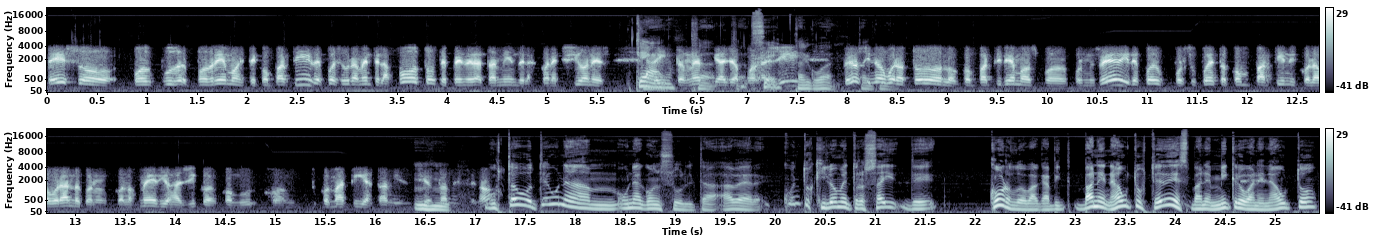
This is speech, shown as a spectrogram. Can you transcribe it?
de eso podremos este, compartir, después seguramente las fotos, dependerá también de las conexiones de internet que haya por allí, pero si no, bueno, todo lo compartiremos por, por mi red y después, por supuesto, compartiendo y colaborando con, con los medios allí, con, con, con Matías también, ciertamente. ¿no? Gustavo, te hago una, una consulta. A ver, ¿cuántos kilómetros hay de Córdoba? ¿Van en auto ustedes? ¿Van en micro? ¿Van en auto?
